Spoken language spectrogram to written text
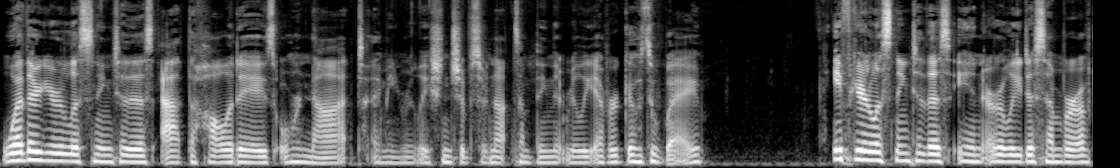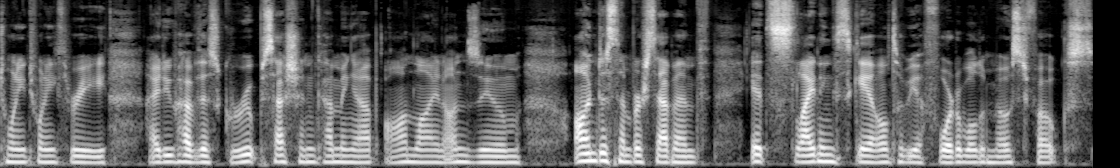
whether you're listening to this at the holidays or not. I mean, relationships are not something that really ever goes away. If you're listening to this in early December of 2023, I do have this group session coming up online on Zoom on December 7th. It's sliding scale to be affordable to most folks.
